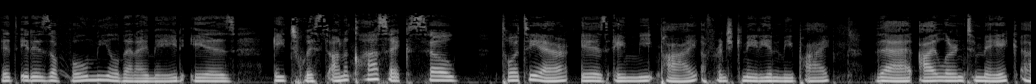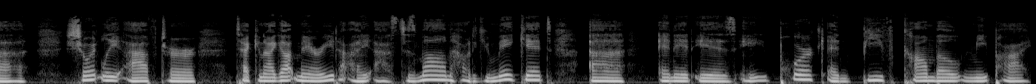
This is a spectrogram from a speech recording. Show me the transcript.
it, it is a full meal that I made is a twist on a classic. So tourtière is a meat pie, a French Canadian meat pie that I learned to make, uh, shortly after Tech and I got married. I asked his mom, how do you make it? Uh, and it is a pork and beef combo meat pie.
